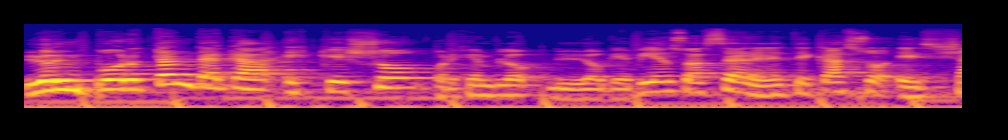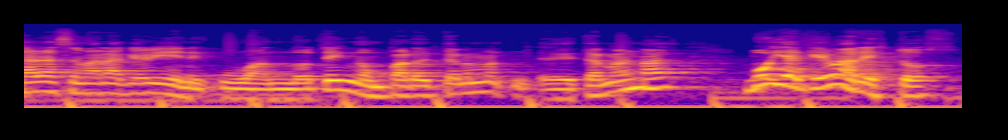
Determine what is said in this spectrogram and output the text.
Lo importante acá es que yo, por ejemplo, lo que pienso hacer en este caso es ya la semana que viene, cuando tenga un par de Eternal más, voy a quemar estos,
